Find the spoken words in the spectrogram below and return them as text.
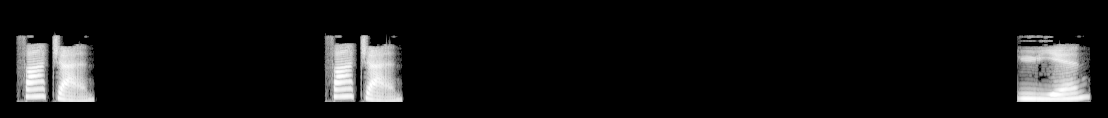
发展，发展。语言，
